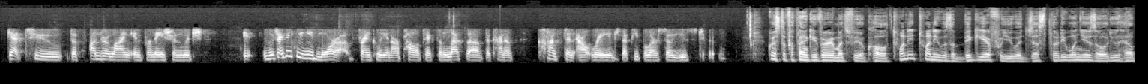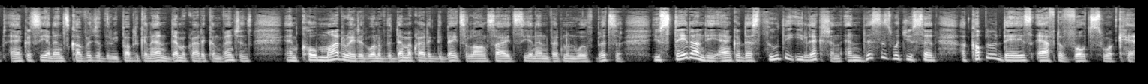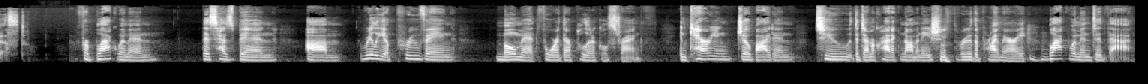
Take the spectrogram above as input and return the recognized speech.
get to the underlying information, which it, which I think we need more of, frankly, in our politics, and less of the kind of constant outrage that people are so used to. Christopher, thank you very much for your call. 2020 was a big year for you. At just 31 years old, you helped anchor CNN's coverage of the Republican and Democratic conventions and co moderated one of the Democratic debates alongside CNN veteran Wolf Blitzer. You stayed on the anchor desk through the election, and this is what you said a couple of days after votes were cast. For black women, this has been um, really a proving moment for their political strength in carrying Joe Biden to the Democratic nomination hmm. through the primary. Mm-hmm. Black women did that.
